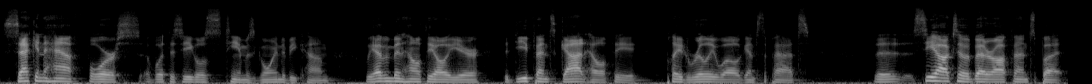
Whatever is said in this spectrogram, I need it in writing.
second half force of what this Eagles team is going to become. We haven't been healthy all year. The defense got healthy, played really well against the Pats. The Seahawks have a better offense, but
